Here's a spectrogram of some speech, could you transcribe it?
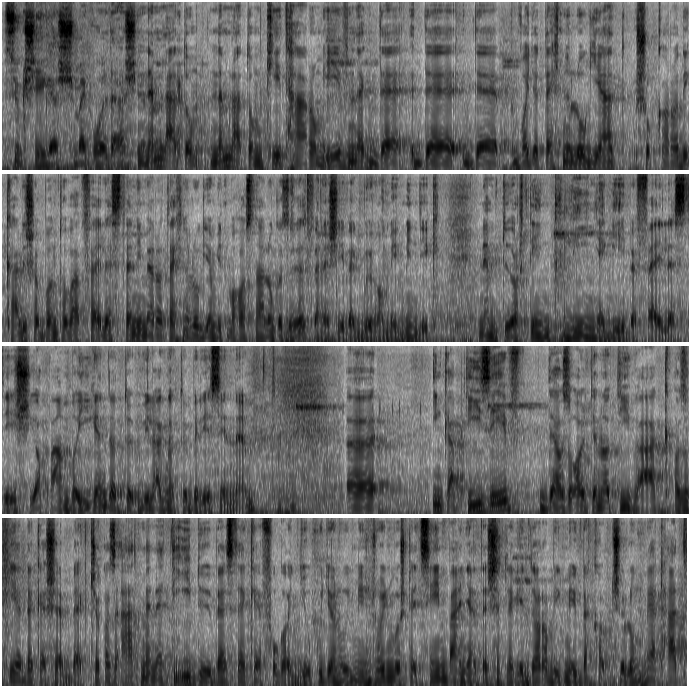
szükséges megoldás. Nem látom, nem látom két-három évnek, de, de, de vagy a technológiát sokkal radikálisabban továbbfejleszteni, mert a technológia, amit ma használunk, az az 50-es évekből van még mindig. Nem történt lényegébe fejlesztés. Japánban igen, de a világnak többi részén nem. Uh-huh. Uh, inkább tíz év, de az alternatívák azok érdekesebbek. Csak az átmeneti időben ezt el kell fogadjuk, ugyanúgy, mint hogy most egy szénbányát esetleg egy darabig még bekapcsolunk, mert hát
